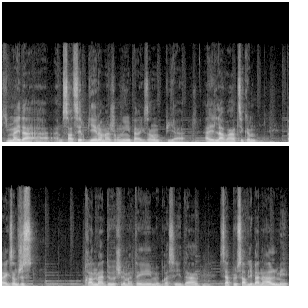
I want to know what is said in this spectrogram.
qui m'aident à, à- à me sentir bien dans ma journée, par exemple, puis à, à aller de l'avant, tu sais, comme, par exemple, juste prendre ma douche le matin, me brosser les dents, ça peut sembler banal, mais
